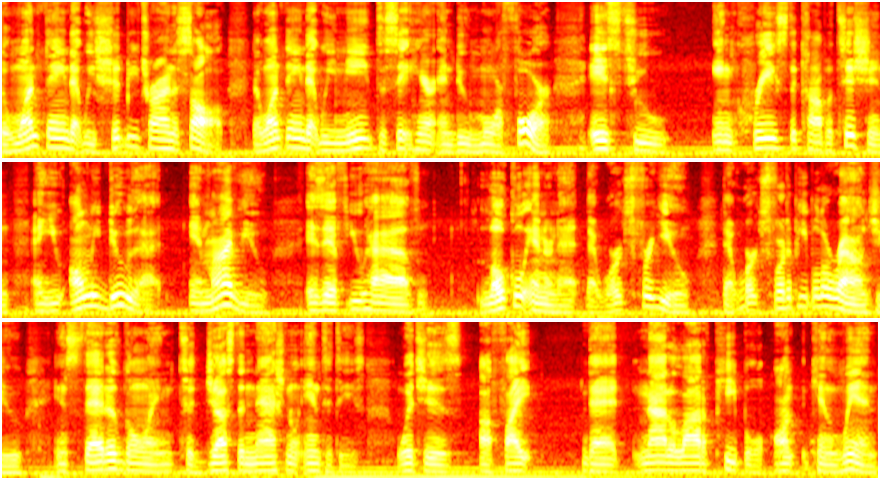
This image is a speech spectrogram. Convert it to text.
the one thing that we should be trying to solve, the one thing that we need to sit here and do more for is to increase the competition. And you only do that in my view is if you have local internet that works for you that works for the people around you instead of going to just the national entities which is a fight that not a lot of people on can win,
